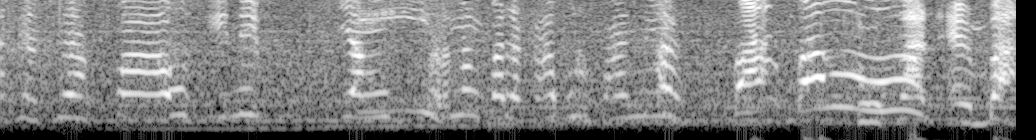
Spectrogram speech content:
Mbak teriak paus? Ini yang renang pada kabur panik. Bang, paus. Bukan, eh Mbak,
